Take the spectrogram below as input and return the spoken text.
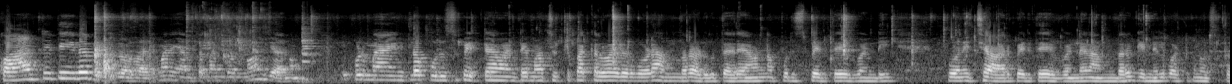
క్వాంటిటీలో పెట్టుకోవాలి. మనం ఎంతమంది ఉన్నాం? జనం. ఇప్పుడు మా ఇంట్లో పులుసు పెట్టామంటే మా చుట్టుపక్కల వాళ్ళు కూడా అందరూ అడుగుతారు ఏమన్నా పులుసు పెడితే ఇవ్వండి పోనీ చారు పెడితే ఇవ్వండి అని అందరూ గిన్నెలు పట్టుకుని వస్తూ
